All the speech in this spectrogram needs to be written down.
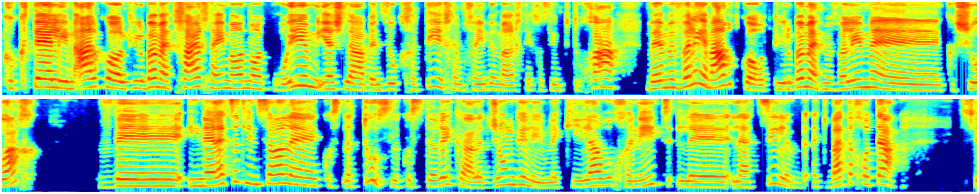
קוקטיילים, אלכוהול, כאילו באמת חיה חיים מאוד מאוד פרועים, יש לה בן זוג חתיך, הם חיים במערכת יחסים פתוחה, והם מבלים ארטקורט, כאילו באמת מבלים אה, קשוח, והיא נאלצת לנסוע לקוס, לטוס לקוסטה ריקה, לג'ונגלים, לקהילה רוחנית, להציל את בת אחותה, ש...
